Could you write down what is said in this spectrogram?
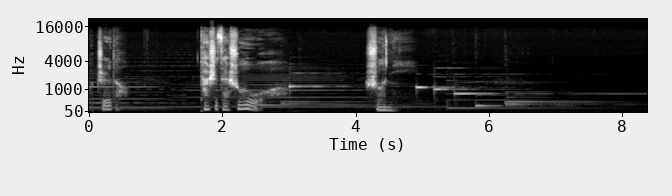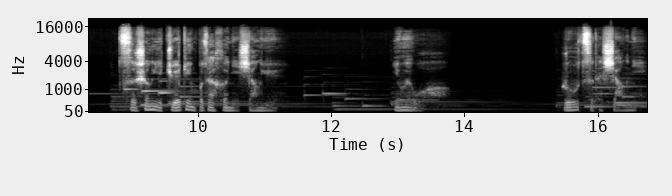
我知道，他是在说我，说你，此生已决定不再和你相遇，因为我。如此的想你，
